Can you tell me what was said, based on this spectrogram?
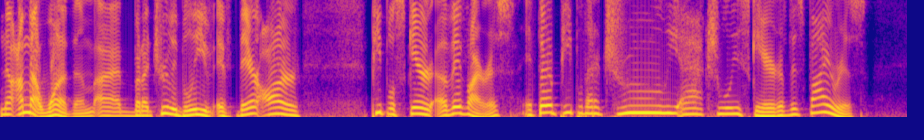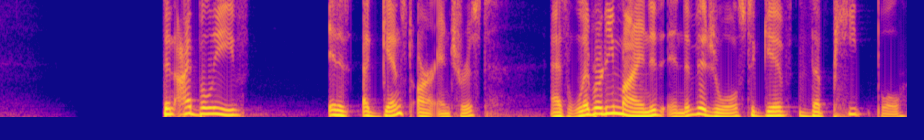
Now, I'm not one of them, but I truly believe if there are people scared of a virus, if there are people that are truly actually scared of this virus, then I believe it is against our interest as liberty minded individuals to give the people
